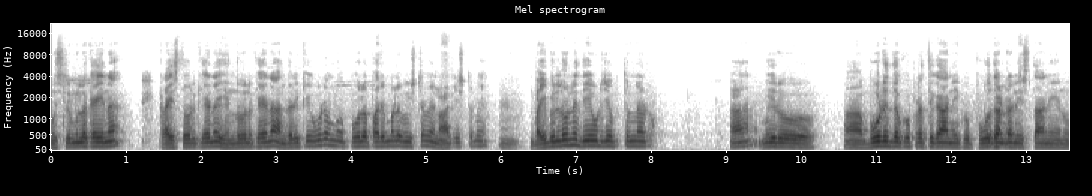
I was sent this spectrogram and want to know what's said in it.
ముస్లింలకైనా క్రైస్తవులకైనా హిందువులకైనా అందరికీ కూడా పూల పరిమళం ఇష్టమే నాకు ఇష్టమే. బైబిల్లోనే దేవుడు చెప్తున్నాడు. మీరు ఆ, బూడిదకు ప్రతిగా నీకు పూదండని ఇస్తా నేను.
